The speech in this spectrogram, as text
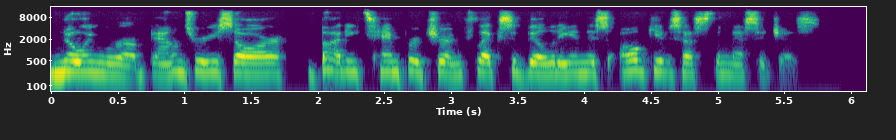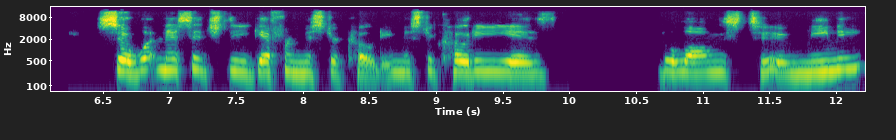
knowing where our boundaries are, body temperature and flexibility, and this all gives us the messages. So what message do you get from Mr. Cody? Mr. Cody is belongs to Mimi,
